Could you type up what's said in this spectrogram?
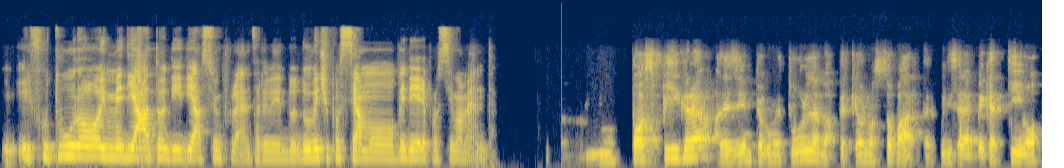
il futuro immediato di, di Asso Influencer, dove ci possiamo vedere prossimamente un po' speaker, ad esempio come tool, ma perché è un nostro partner, quindi sarebbe cattivo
